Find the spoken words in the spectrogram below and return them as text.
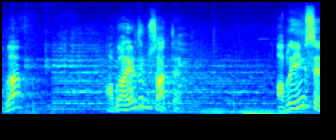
Abla? Abla hayırdır bu saatte? Abla iyi misin?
